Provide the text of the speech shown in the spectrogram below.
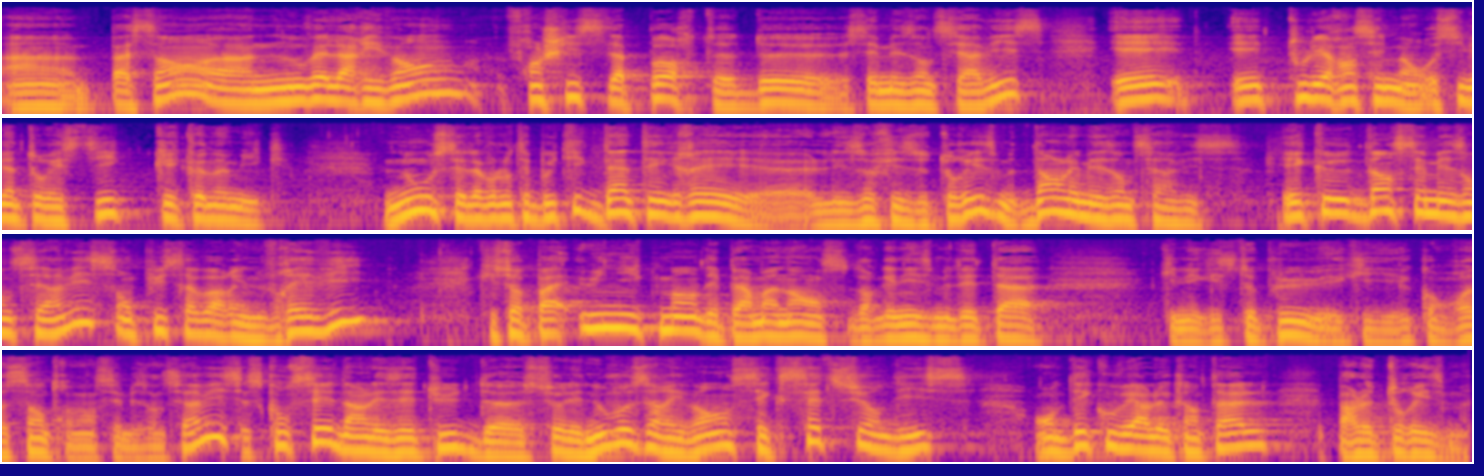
un passant, un nouvel arrivant franchisse la porte de ces maisons de service et, tous les renseignements, aussi bien touristiques qu'économiques. Nous, c'est la volonté politique d'intégrer euh, les offices de tourisme dans les maisons de service. Et que dans ces maisons de service, on puisse avoir une vraie vie qui ne soit pas uniquement des permanences d'organismes d'État qui n'existent plus et qu'on recentre dans ces maisons de service. Ce qu'on sait dans les études sur les nouveaux arrivants, c'est que 7 sur 10 ont découvert le Cantal par le tourisme.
